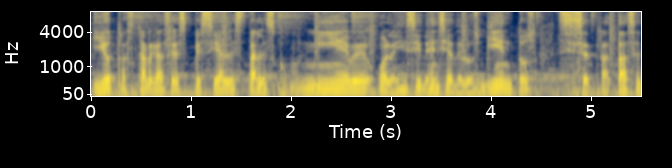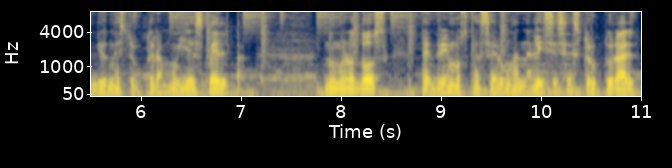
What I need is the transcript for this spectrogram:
y otras cargas especiales tales como nieve o la incidencia de los vientos si se tratase de una estructura muy esbelta. Número 2. Tendremos que hacer un análisis estructural.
